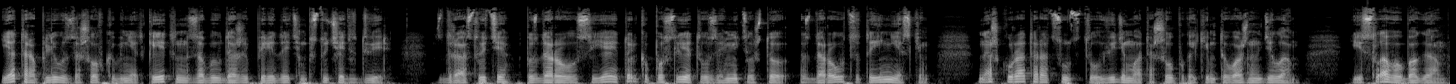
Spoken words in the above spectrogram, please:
Я торопливо зашел в кабинет Кейтона, забыв даже перед этим постучать в дверь. «Здравствуйте», – поздоровался я и только после этого заметил, что здороваться-то и не с кем. Наш куратор отсутствовал, видимо, отошел по каким-то важным делам. И слава богам,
